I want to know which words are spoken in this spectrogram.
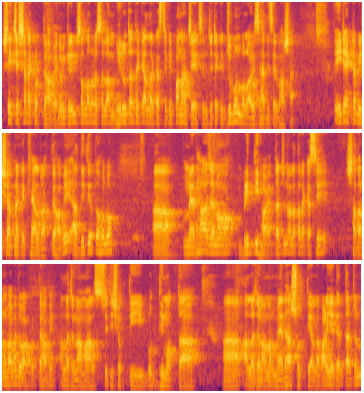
সেই চেষ্টাটা করতে হবে। নবী করিম সাল্লা সাল্লাম ভীরুতা থেকে আল্লাহর কাছ থেকে পানা চেয়েছেন, যেটাকে জীবন বলা হয়েছে হাদিসের ভাষায়। তো এটা একটা বিষয় আপনাকে খেয়াল রাখতে হবে। আর দ্বিতীয়ত হলো মেধা যেন বৃদ্ধি হয়, তার জন্য আল্লাহ তালার কাছে সাধারণভাবে দোয়া করতে হবে। আল্লাহ যেন আমার স্মৃতিশক্তি, বুদ্ধিমত্তা আল্লাহ যেন আমার মেধা শক্তি আল্লাহ বাড়িয়ে দেন, তার জন্য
